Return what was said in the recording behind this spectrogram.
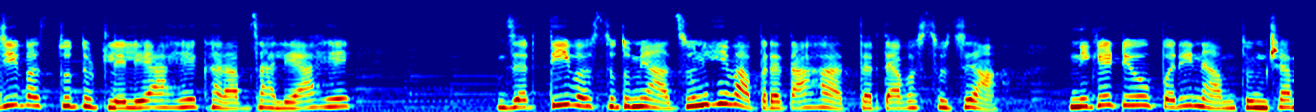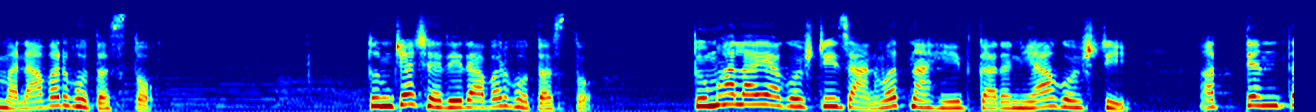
जी वस्तू तुटलेली आहे खराब झाली आहे जर ती वस्तू तुम्ही अजूनही वापरत आहात तर त्या वस्तूचा निगेटिव्ह परिणाम तुमच्या मनावर होत असतो. तुमच्या शरीरावर होत असतो. तुम्हाला या गोष्टी जाणवत नाहीत कारण या गोष्टी अत्यंत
